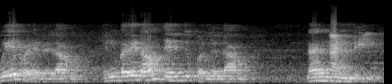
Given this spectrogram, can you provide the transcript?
உயர்வடையலாம் என்பதை நாம் தெரிந்து கொள்ளலாம். நன்றி. நன்றி.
